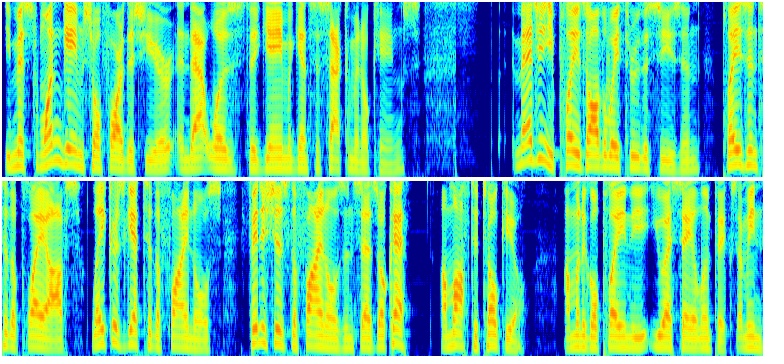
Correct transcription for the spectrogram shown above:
he missed one game so far this year, and that was the game against the Sacramento Kings. Imagine he plays all the way through the season, plays into the playoffs, Lakers get to the finals, finishes the finals, and says, okay, I'm off to Tokyo. I'm going to go play in the USA Olympics. I mean,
